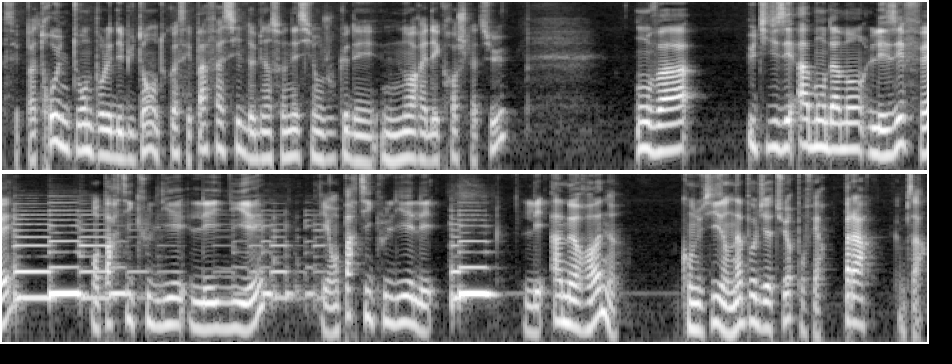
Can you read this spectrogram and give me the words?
C'est pas trop une tourne pour les débutants, en tout cas c'est pas facile de bien sonner si on joue que des noirs et des croches là-dessus. On va utiliser abondamment les effets, en particulier les liés, et en particulier les, les hammer-on, qu'on utilise en appoggiature pour faire pra, comme ça.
